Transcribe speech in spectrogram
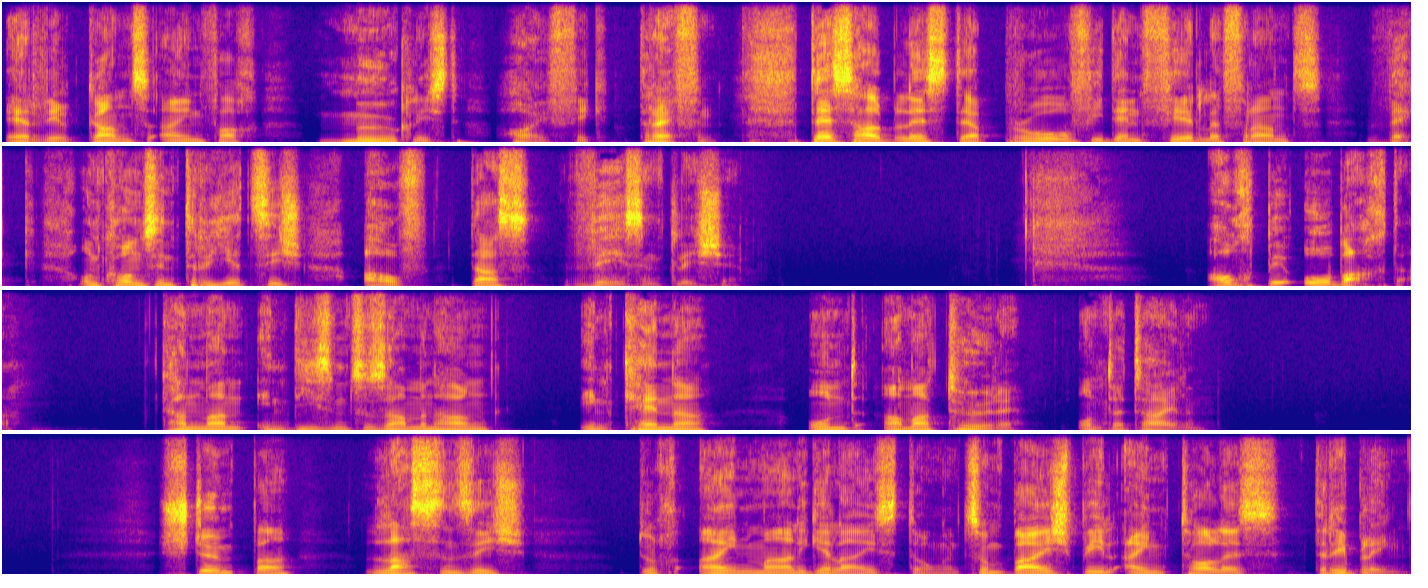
Er will ganz einfach möglichst häufig treffen. Deshalb lässt der Profi den Firlefanz weg und konzentriert sich auf das Wesentliche. Auch Beobachter kann man in diesem Zusammenhang in Kenner und Amateure unterteilen. Stümper lassen sich durch einmalige Leistungen, zum Beispiel ein tolles Dribbling,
